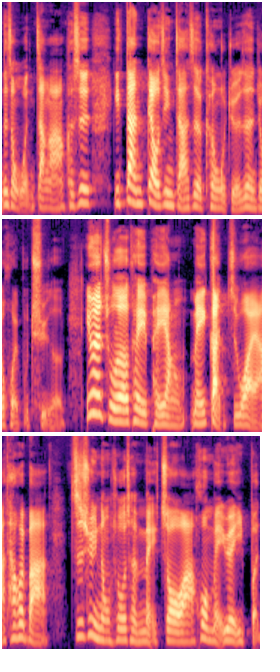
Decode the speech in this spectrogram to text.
那种文章啊。可是，一旦掉进杂志的坑，我觉得真的就回不去了。因为除了可以培养美感之外啊，他会把资讯浓缩成每周啊或每月一本，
